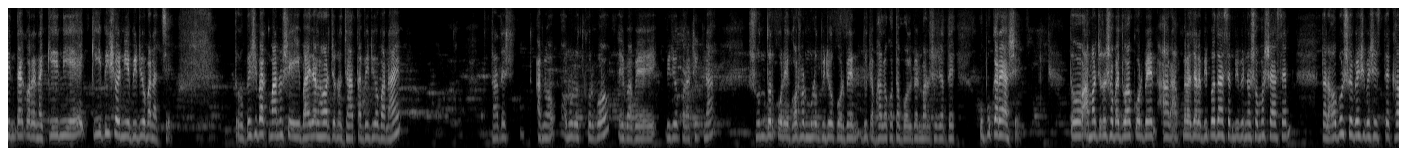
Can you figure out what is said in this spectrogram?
চিন্তা করে না, কি নিয়ে, কি বিষয় নিয়ে ভিডিও বানাচ্ছে। তো বেশিরভাগ মানুষ এই ভাইরাল হওয়ার জন্য যা তা ভিডিও বানায়, তাদের আমি অনুরোধ করব, এভাবে ভিডিও করা ঠিক না। সুন্দর করে গঠনমূলক ভিডিও করবেন, দুইটা ভালো কথা বলবেন মানুষের যাতে উপকারে আসে। তো আমার জন্য সবাই দোয়া করবেন, আর আপনারা যারা বিপদে আছেন, বিভিন্ন সমস্যা আছেন, তারা অবশ্যই বেশি বেশি ইস্তেখা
